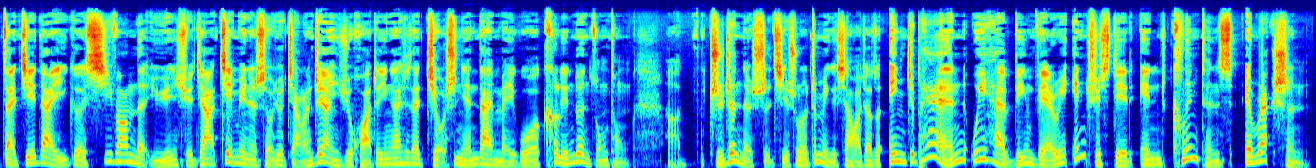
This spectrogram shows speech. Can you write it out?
在接待一个西方的语言学家见面的时候，就讲了这样一句话，这应该是在九十年代美国克林顿总统啊执政的时期说了这么一个笑话，叫做 In Japan we have been very interested in Clinton's erection。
